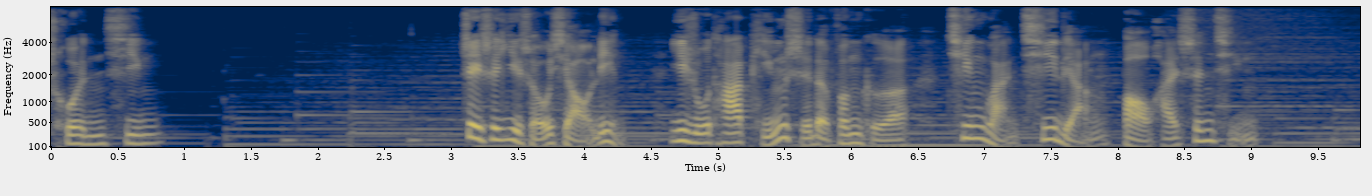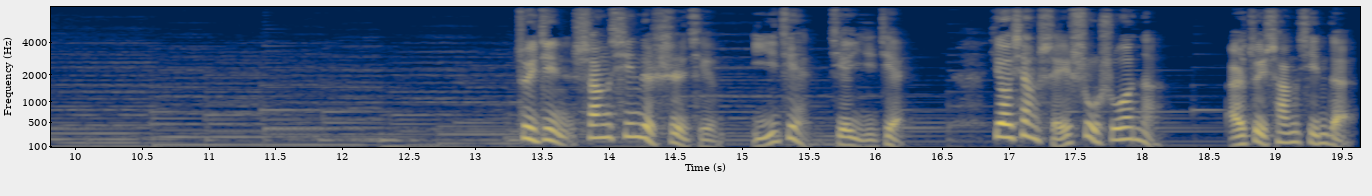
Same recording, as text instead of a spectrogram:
春星。这是一首小令。一如他平时的风格，清婉凄凉，饱含深情。最近伤心的事情一件接一件，要向谁诉说呢？而最伤心的，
